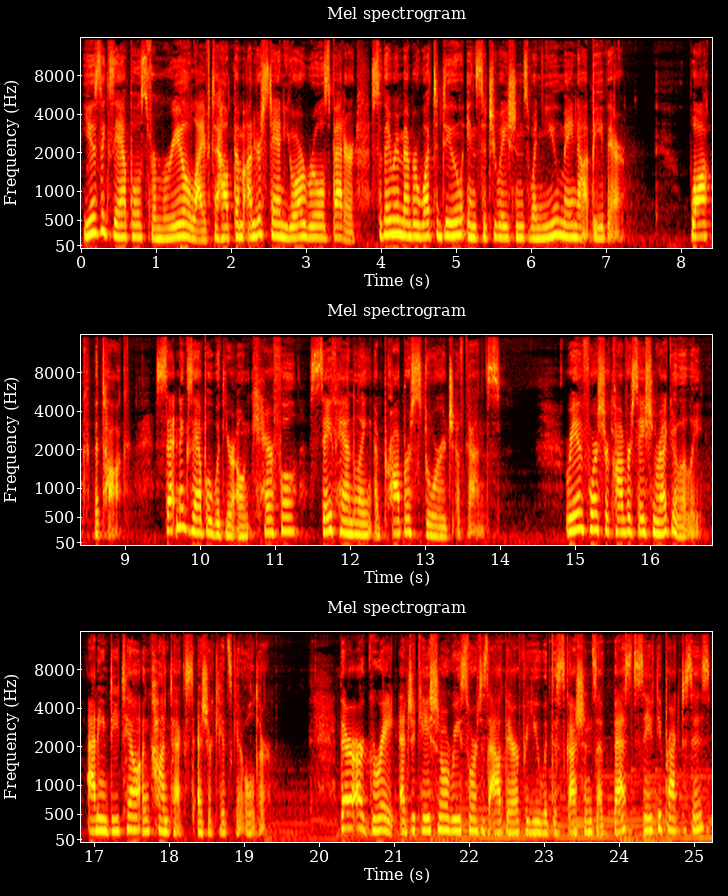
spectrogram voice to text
Use examples from real life to help them understand your rules better so they remember what to do in situations when you may not be there. Walk the talk. Set an example with your own careful, safe handling, and proper storage of guns. Reinforce your conversation regularly, adding detail and context as your kids get older. There are great educational resources out there for you with discussions of best safety practices,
